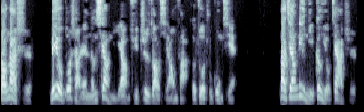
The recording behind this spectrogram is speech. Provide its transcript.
到那时，没有多少人能像你一样去制造想法和做出贡献，那将令你更有价值，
